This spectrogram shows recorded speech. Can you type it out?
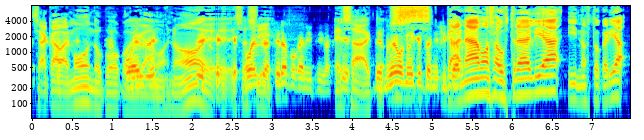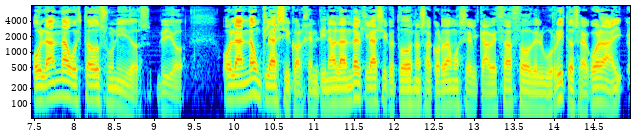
se acaba el mundo un poco, Vuelve. digamos, ¿no? Eh, Eso vuelve sí. a ser apocalíptico. Exacto. De nuevo no hay que planificar. Ganamos Australia y nos tocaría Holanda o Estados Unidos, digo. Holanda, un clásico, Argentina-Holanda, el clásico, todos nos acordamos el cabezazo del burrito, ¿se acuerdan? Ahí, eh,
